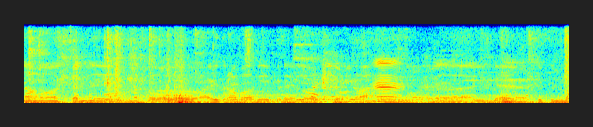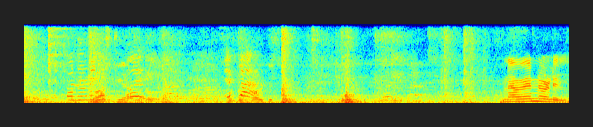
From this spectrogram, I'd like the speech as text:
ನಾವು ಚೆನ್ನೈ ಮತ್ತು ಹೈದ್ರಾಬಾದ್ ಈ ಕಡೆ ಎಲ್ಲ ಹೋಗ್ತೇವಲ್ಲ ಇಲ್ಲೇ ಟಿಫಿನ್ ಕಾಸ್ಟ್ಲಿ ಆದರೂ ಫುಡ್ ನಾವೇ ನೋಡಿಲ್ಲ.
